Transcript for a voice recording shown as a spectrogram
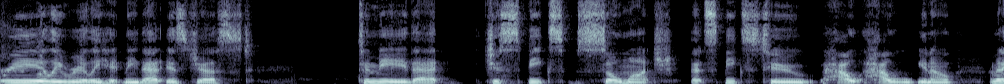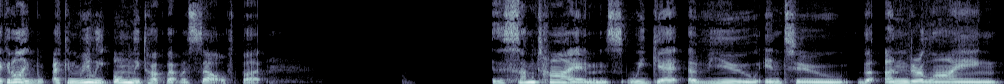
really really hit me that is just to me that just speaks so much. That speaks to how how you know. I mean, I can only I can really only talk about myself, but sometimes we get a view into the underlying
